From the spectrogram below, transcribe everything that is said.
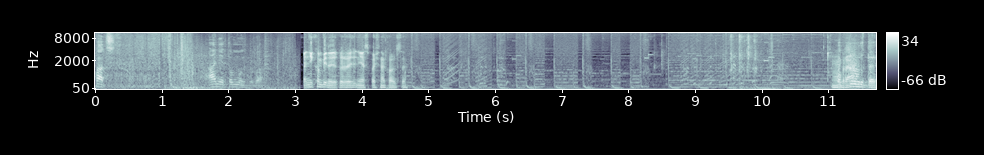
Patrz. A nie, to mój chyba. Nie kombinuj tylko, że nie spać na kolce. Dobra. kurde.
